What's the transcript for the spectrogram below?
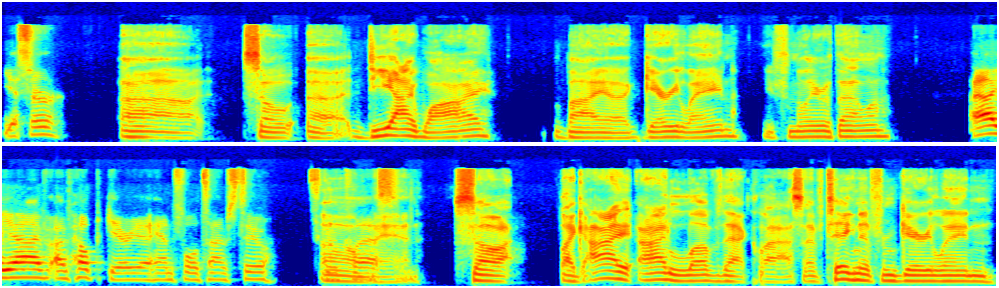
Yes, sir. Uh, so uh, DIY by uh, Gary Lane. You familiar with that one? Uh, yeah, I've I've helped Gary a handful of times too. oh class. man, so like I I love that class. I've taken it from Gary Lane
